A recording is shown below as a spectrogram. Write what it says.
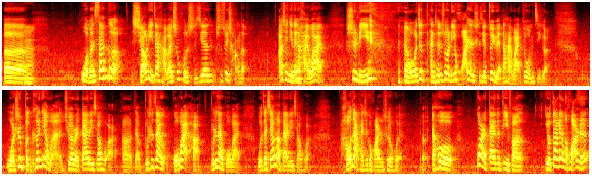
呃，我们三个小李在海外生活的时间是最长的。而且你那个海外是离，我就坦诚说离华人世界最远的海外，就我们几个。我是本科念完去外边待了一小会儿啊，但不是在国外哈，不是在国外，我在香港待了一小会儿，好歹还是个华人社会啊。然后罐儿待的地方有大量的华人，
